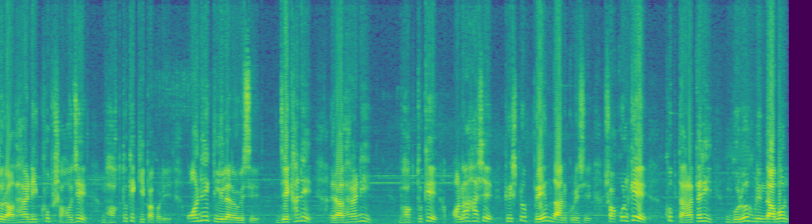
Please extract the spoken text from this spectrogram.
তো রাধারানী খুব সহজে ভক্তকে কৃপা করে। অনেক লীলা রয়েছে, যেখানে রাধারানী ভক্তকে অনাহাসে কৃষ্ণ প্রেম দান করেছে। সকলকে খুব তাড়াতাড়ি গোলক বৃন্দাবন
